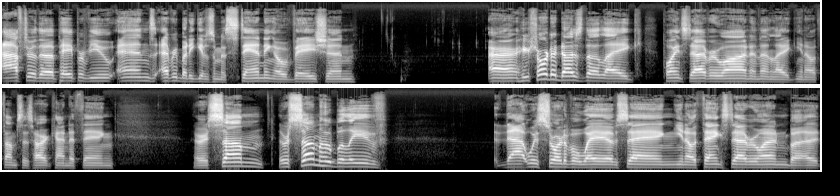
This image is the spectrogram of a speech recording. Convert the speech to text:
after the pay per view ends. Everybody gives him a standing ovation. Uh, he sort of does the like points to everyone and then like you know thumps his heart kind of thing. There are some there are some who believe that was sort of a way of saying you know thanks to everyone, but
